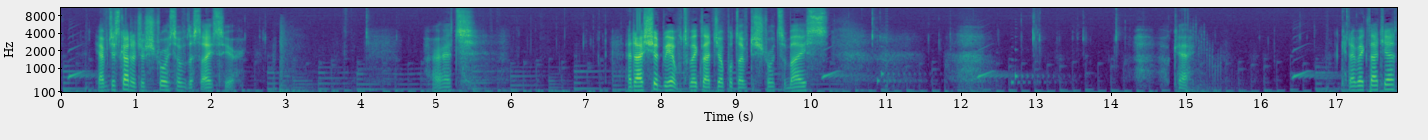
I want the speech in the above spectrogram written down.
Yeah, I've just got to destroy some of this ice here. Alright. And I should be able to make that jump once I've destroyed some ice. Okay. Can I make that yet?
